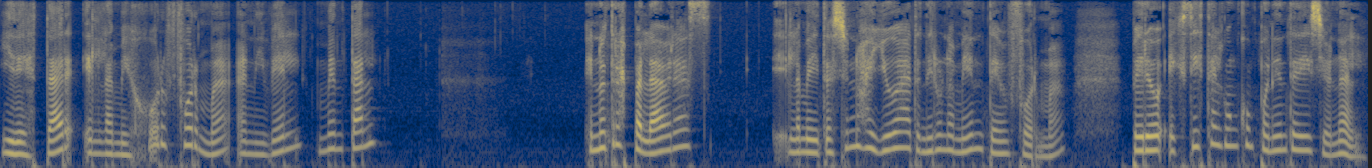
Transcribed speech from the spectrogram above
y de estar en la mejor forma a nivel mental? En otras palabras, eh, la meditación nos ayuda a tener una mente en forma, pero ¿existe algún componente adicional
